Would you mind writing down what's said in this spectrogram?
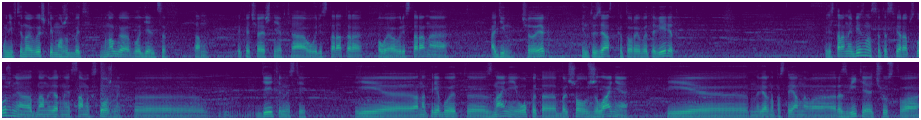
у нефтяной вышки может быть много владельцев, там ты качаешь нефть, а у ресторатора, ой, а у ресторана один человек, энтузиаст, который в это верит, Ресторанный бизнес – это сфера обслуживания, одна, наверное, из самых сложных э, деятельностей. И э, она требует э, знаний, опыта, большого желания и, наверное, постоянного развития, чувства,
